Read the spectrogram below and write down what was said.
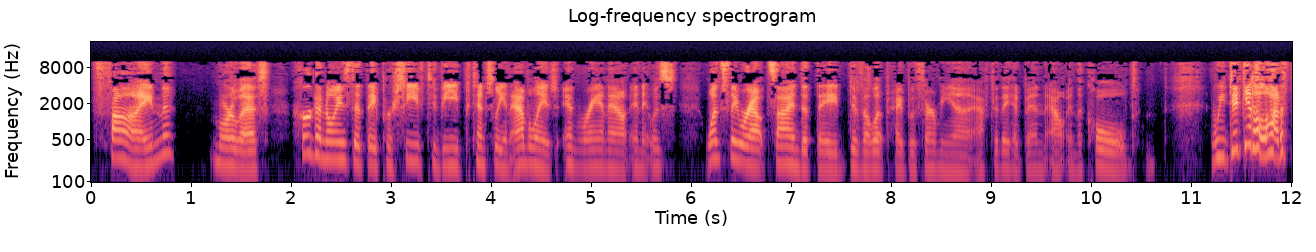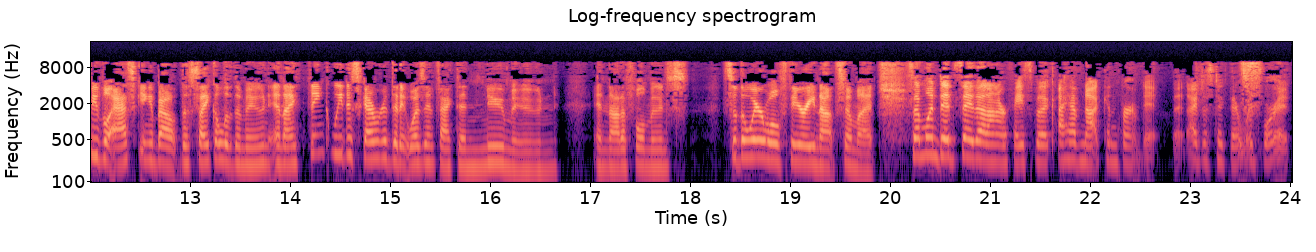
fine, more or less, heard a noise that they perceived to be potentially an avalanche and ran out. And it was once they were outside that they developed hypothermia after they had been out in the cold. We did get a lot of people asking about the cycle of the moon, and I think we discovered that it was in fact a new moon and not a full moon. So the werewolf theory, not so much. Someone did say that on our Facebook. I have not confirmed it, but I just took their word for it.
